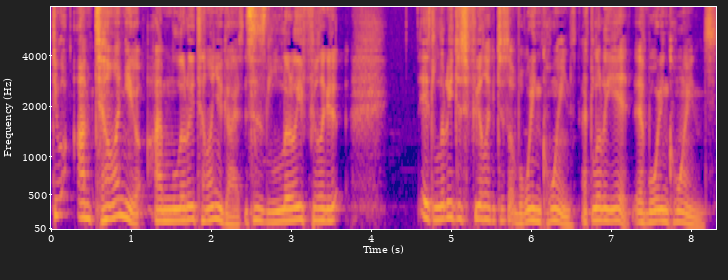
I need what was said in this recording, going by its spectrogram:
Dude, I'm telling you, I'm literally telling you guys, this is literally feel like it, it literally just feel like it's just avoiding coins. That's literally it, avoiding coins.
